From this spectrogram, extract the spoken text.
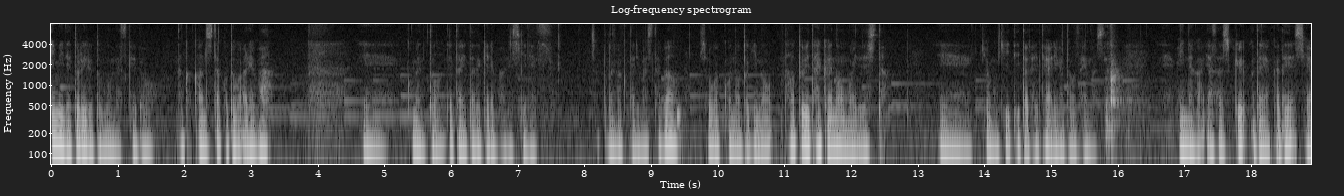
意味で取れると思うんですけどなんか感じたことがあれば、えー、コメントレターいただければ嬉しいです。ちょっと長くなりましたが小学校の時の縄跳び大会の思い出でした、えー、今日も聞いていただいてありがとうございました、えみんなが優しく穏やかで幸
